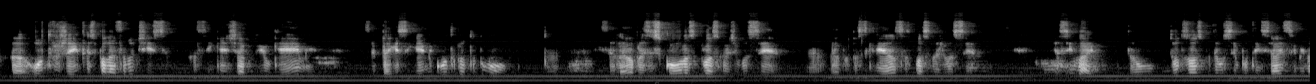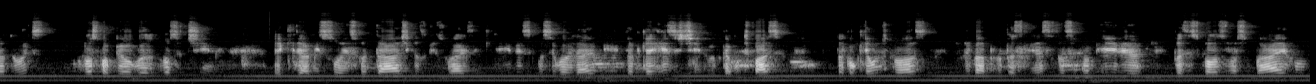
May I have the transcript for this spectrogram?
Uh, outro jeito é espalhar essa notícia. Assim que a gente abrir o game, você pega esse game e conta para todo mundo. Né? Você leva para as escolas próximas de você, né? leva para as crianças próximas de você. E assim vai. Então, todos nós podemos ser potenciais disseminadores. O nosso papel agora no nosso time é criar missões fantásticas, visuais incríveis, que você vai olhar e vai ficar irresistível, vai ficar muito fácil para qualquer um de nós levar para as crianças da nossa família, para as escolas do nosso bairro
